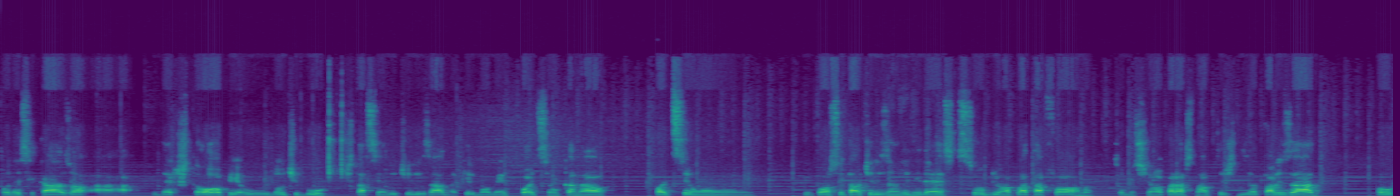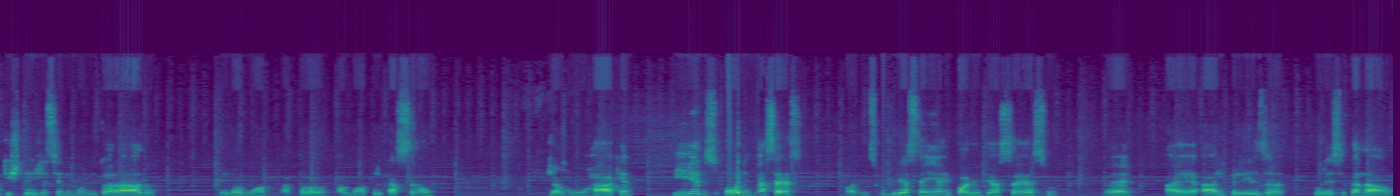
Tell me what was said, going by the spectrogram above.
ou nesse caso a, o desktop, o notebook que está sendo utilizado naquele momento pode ser um canal, pode ser um, eu posso estar utilizando o Ndesk sobre uma plataforma, sobre um sistema operacional que esteja desatualizado ou que esteja sendo monitorado pela alguma, pela alguma aplicação de algum hacker e eles podem ter acesso, podem descobrir a senha e podem ter acesso né, à, à empresa por esse canal,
